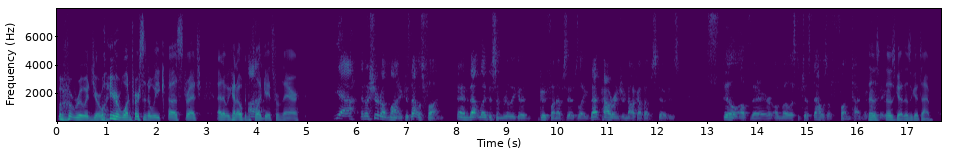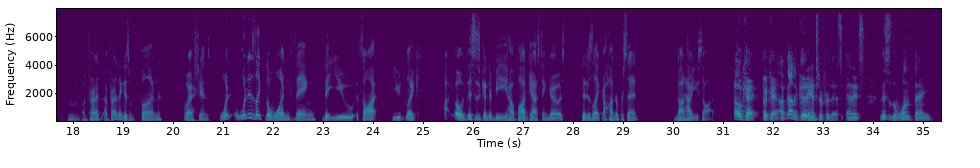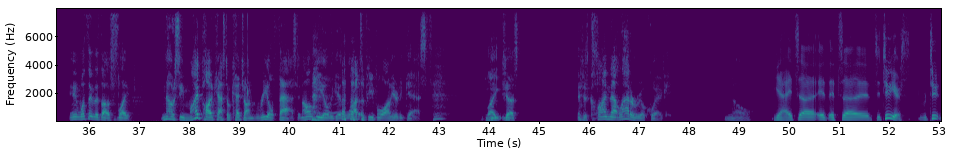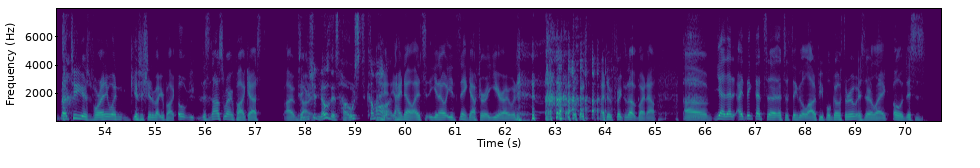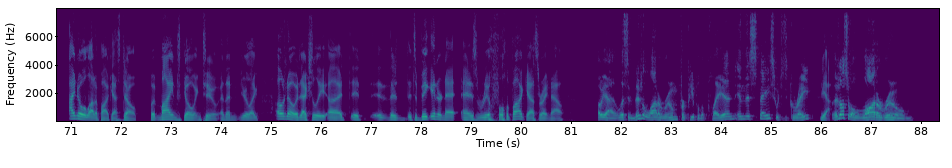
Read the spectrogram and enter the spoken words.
of ruined your your one person a week uh stretch and then we kind of opened the floodgates from there Yeah, and I sure don't mind because that was fun, and that led to some really good, good fun episodes. Like that Power Ranger knockoff episode is still up there on my list of just that was a fun time That was that was good. That was a good time. Hmm. I'm trying to I'm trying to think of some fun questions. What what is like the one thing that you thought you'd like? I, oh, this is going to be how podcasting goes. That is like hundred percent not how you saw it. Okay, okay, I've got a good answer for this, and it's this is the one thing, and one thing I thought was just like, no, see, my podcast will catch on real fast, and I'll be able to get lots of people on here to guest, like just, and just climb that ladder real quick. No, yeah, it's uh, it, it's uh, it's two years, two about two years before anyone gives a shit about your podcast. Oh, you, this is not a swearing podcast. I'm sorry. you should know this host. Come on, I, I know it's you know you'd think after a year I would, I would I'd have picked it up by now. Um, yeah, that I think that's a that's a thing that a lot of people go through is they're like, oh, this is I know a lot of podcasts don't, but mine's going to, and then you're like, oh no, it actually uh it it, it there's it's a big internet and it's real full of podcasts right now. Oh yeah, listen, there's a lot of room for people to play in in this space, which is great. Yeah, There's also a lot of room,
